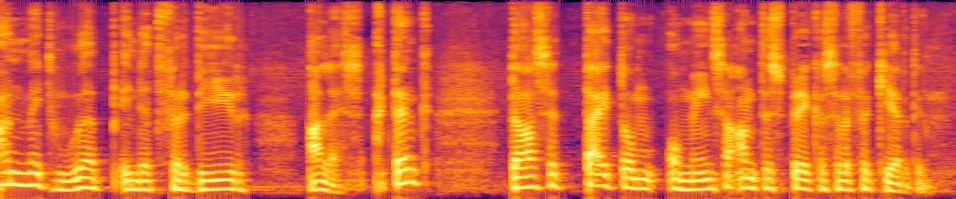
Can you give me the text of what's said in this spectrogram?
aan met hoop en dit verduur alles. Ek dink daar's 'n tyd om om mense aan te spreek as hulle verkeerd doen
